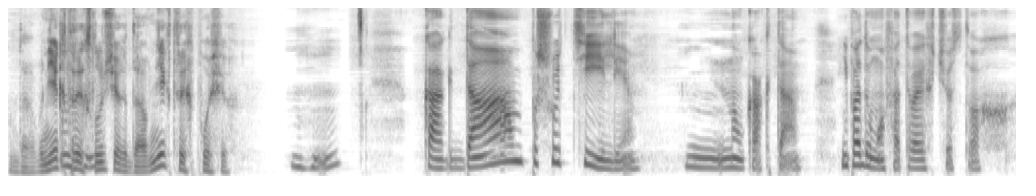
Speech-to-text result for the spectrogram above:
да. В некоторых угу. случаях да, в некоторых пофиг. Угу. Когда пошутили, ну, как-то, не подумав о твоих чувствах?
